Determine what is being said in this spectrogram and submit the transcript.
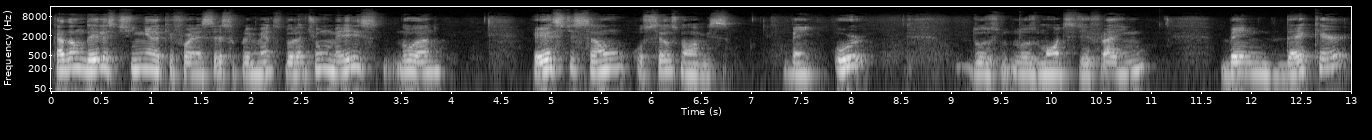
Cada um deles tinha que fornecer suprimentos durante um mês no ano. Estes são os seus nomes: Ben-Ur, nos montes de Efraim, Ben-Decker,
